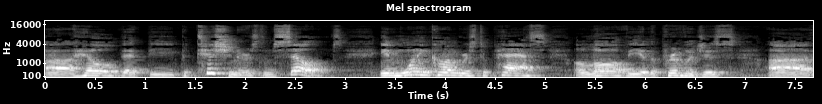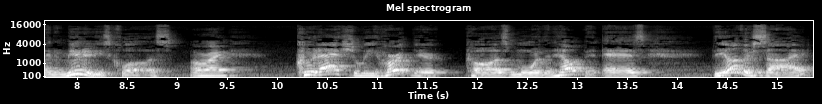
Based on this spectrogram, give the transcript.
uh, held that the petitioners themselves, in wanting Congress to pass a law via the privileges uh, and immunities clause, all right, could actually hurt their cause more than help it, as the other side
